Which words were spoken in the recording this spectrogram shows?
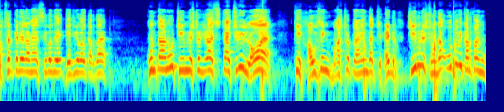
ਅਫਸਰ ਕਿਹੜੇ ਲਾਉਣੇ ਸਿਵਲ ਦੇ ਕੇਜਰੀਵਾਲ ਕਰਦਾ ਹੁਣ ਤਾਂ ਨੂੰ ਚੀਫ ਮਿਨਿਸਟਰ ਜਿਹੜਾ ਸਟੈਚੂਰੀ ਲਾਅ ਹੈ ਕਿ ਹਾਊਸਿੰਗ ਮਾਸਟਰ ਪਲੈਨਿੰਗ ਦਾ ਹੈੱਡ ਚੀਫ ਮਿਨਿਸਟਰ ਹੁੰਦਾ, ਉਹ ਤੋਂ ਵੀ ਕੱਢਤਾ ਇਹਨੂੰ।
